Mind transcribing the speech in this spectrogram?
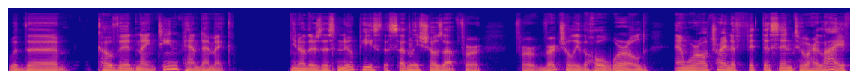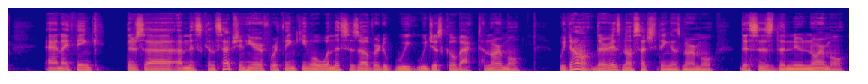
with the COVID nineteen pandemic. You know, there's this new piece that suddenly shows up for for virtually the whole world, and we're all trying to fit this into our life. And I think there's a, a misconception here if we're thinking, well, when this is over, we we just go back to normal? We don't. There is no such thing as normal. This is the new normal.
